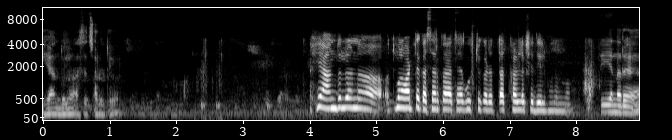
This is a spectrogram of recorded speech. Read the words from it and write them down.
हे आंदोलन असं चालू ठेवलं. हे आंदोलन तुम्हाला वाटतं का सरकार ह्या गोष्टीकडे तात्काळ लक्ष देईल म्हणून मग? ते येणाऱ्या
